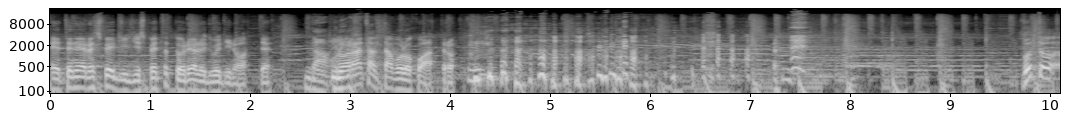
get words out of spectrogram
e tenere svegli gli spettatori alle due di notte. Dai. Un'orata al tavolo 4. Voto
